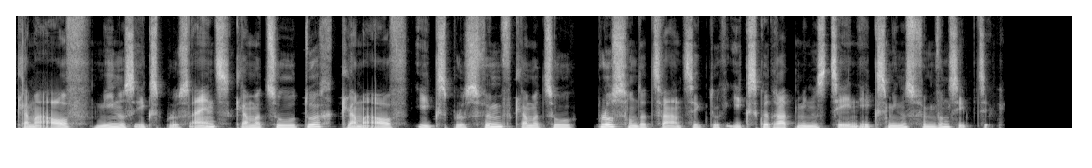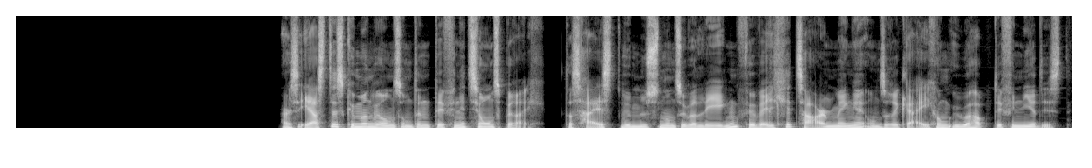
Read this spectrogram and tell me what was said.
Klammer auf minus x plus 1 Klammer zu durch Klammer auf x plus 5 Klammer zu plus 120 durch x minus 10x minus 75. Als erstes kümmern wir uns um den Definitionsbereich. Das heißt, wir müssen uns überlegen, für welche Zahlenmenge unsere Gleichung überhaupt definiert ist.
